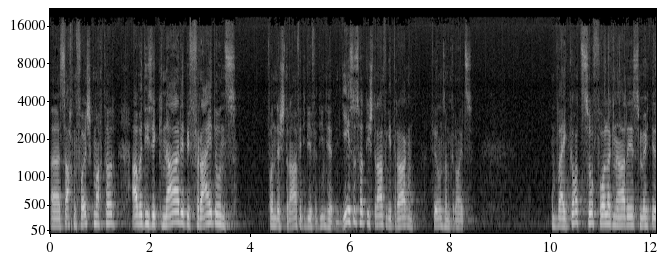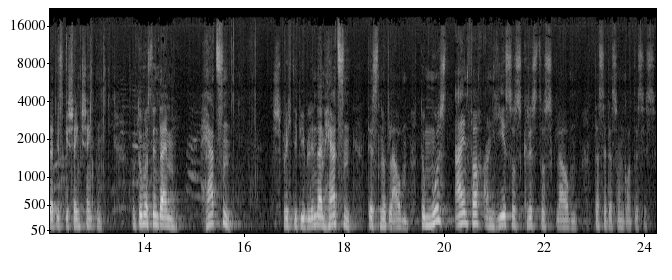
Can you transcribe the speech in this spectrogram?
äh, Sachen falsch gemacht habe aber diese Gnade befreit uns von der Strafe, die wir verdient hätten. Jesus hat die Strafe getragen für uns am Kreuz. Und weil Gott so voller Gnade ist, möchte er dir das Geschenk schenken. Und du musst in deinem Herzen, spricht die Bibel, in deinem Herzen das nur glauben. Du musst einfach an Jesus Christus glauben, dass er der Sohn Gottes ist.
